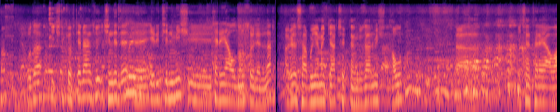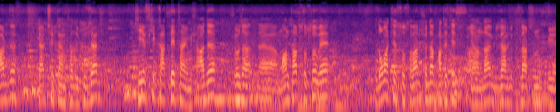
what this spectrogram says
tamam. O da içli köfte benziyor. İçinde de e, eritilmiş e, tereyağı olduğunu söylediler. Arkadaşlar bu yemek gerçekten güzelmiş. Tavuk e, içine tereyağı vardı. Gerçekten tadı güzel. Kievski katletaymış adı. Şurada e, mantar sosu ve domates sosu var. Şurada patates yanında güzel bir kızartılmış bir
